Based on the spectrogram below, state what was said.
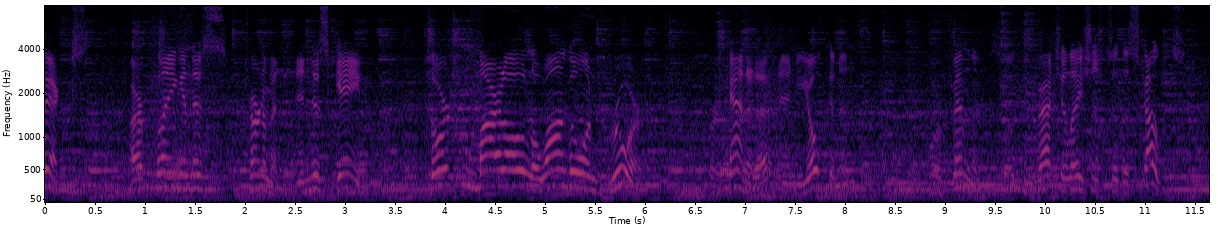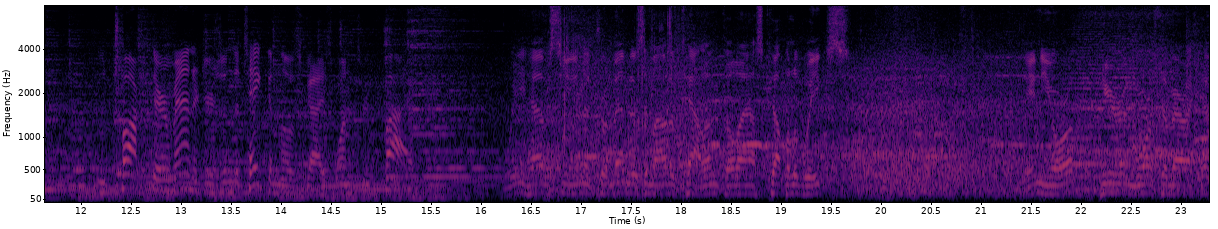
picks are playing in this tournament, in this game. Thornton, Marleau, Luongo, and Brewer for Canada, and Jokinen for Finland. So congratulations to the scouts who talked their managers into taking those guys one through five. We have seen a tremendous amount of talent the last couple of weeks in Europe, here in North America.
